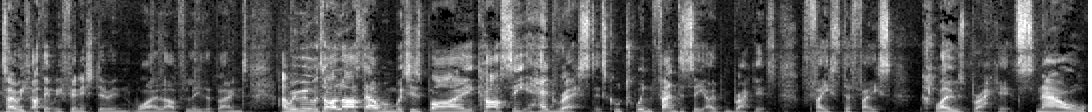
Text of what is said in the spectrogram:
so we, I think we finished doing Wire Love Leave the Bones, and we move on to our last album, which is by Car Seat Headrest. It's called Twin Fantasy. Open brackets, face to face, close brackets. Now,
